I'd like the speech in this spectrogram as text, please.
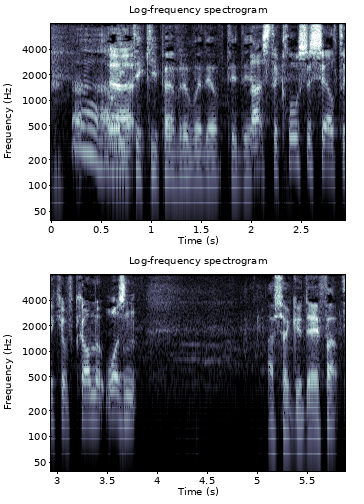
Ah, I Uh, like to keep everybody up to date. That's the closest Celtic have come. It wasn't. That's a good effort.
